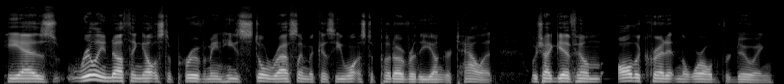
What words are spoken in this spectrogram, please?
He has really nothing else to prove. I mean, he's still wrestling because he wants to put over the younger talent, which I give him all the credit in the world for doing.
